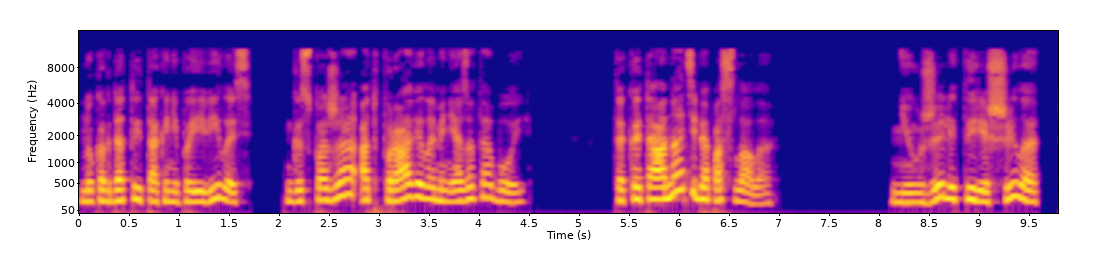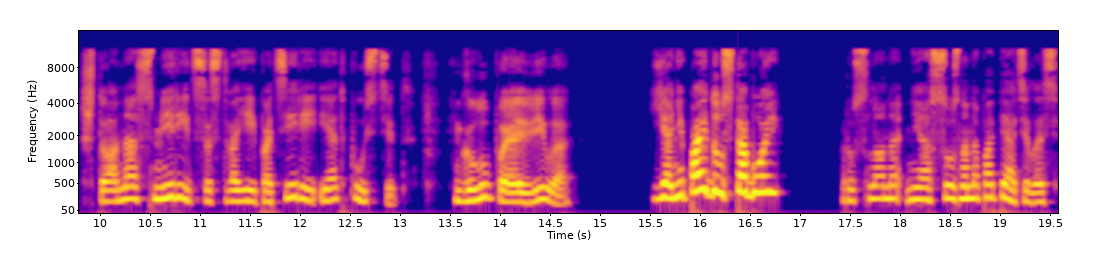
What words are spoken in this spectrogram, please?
Но когда ты так и не появилась, госпожа отправила меня за тобой. Так это она тебя послала? Неужели ты решила, что она смирится с твоей потерей и отпустит? Глупая вила. Я не пойду с тобой! Руслана неосознанно попятилась,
